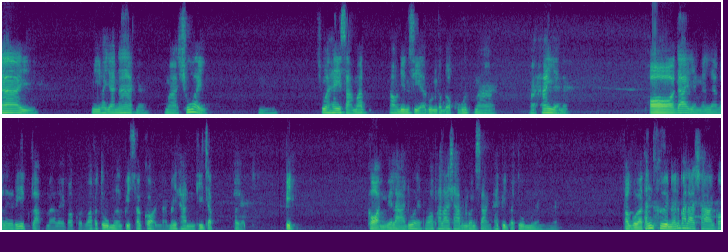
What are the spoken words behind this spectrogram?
ได้ มีพญานาคนะมาช่วยช่วยให้สามารถเอาดินเสียรุนกับดอกขมุดมามาให้อะนะพอได้อย่างนั้นแล้วก็เลยรีบกลับมาเลย ปรากฏว่าประตูเมืองปิดซะก่อนนะไม่ทันที่จะเปิดปิดก่อนเวลาด้วย เพราะว่าพระราชาเป็นคนสั่งให้ปิดประตูเมืองนะปรากฏว่าทั้งคืนนั้นพระราชาก็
